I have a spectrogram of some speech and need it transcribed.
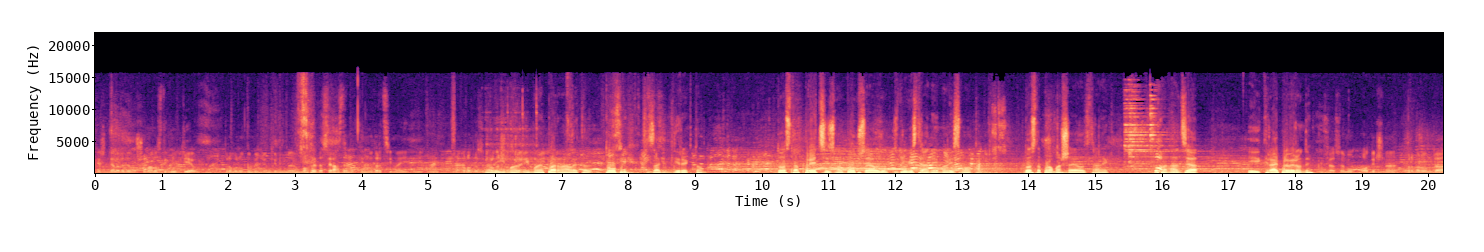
Kaže, delove da je ušao malo stignutije u prvu rundu, međutim, mogle da se razdremo tim udarcima i, i, i vrlo brzo Ali imao, imao je par naleta dobrih zadnjim direktom. Dosta precizno boksa, evo s druge strane imali smo dosta promašaja od strane Kapanadzea i kraj prve runde. Sve svemu, odlična prva runda,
